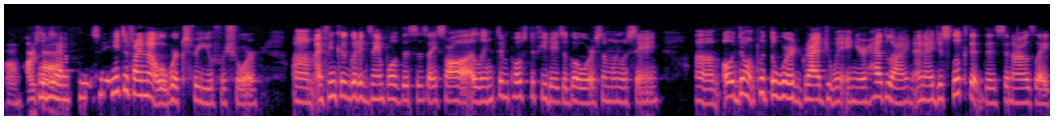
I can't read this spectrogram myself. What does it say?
Um, I saw. Exactly. So you need to find out what works for you for sure. Um, I think a good example of this is I saw a LinkedIn post a few days ago where someone was saying, um, "Oh, don't put the word graduate in your headline," and I just looked at this and I was like,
